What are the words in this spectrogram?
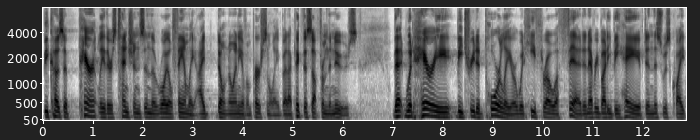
because apparently there's tensions in the royal family. I don't know any of them personally, but I picked this up from the news. That would Harry be treated poorly or would he throw a fit? And everybody behaved, and this was quite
